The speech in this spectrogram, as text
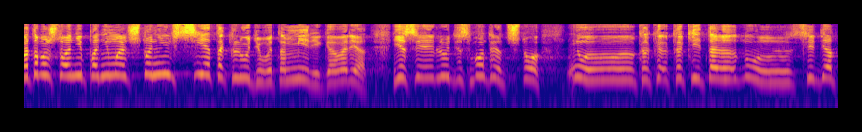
Потому что они понимают, что не все так люди в этом мире говорят. Если люди смотрят, что ну, какие-то ну, сидят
